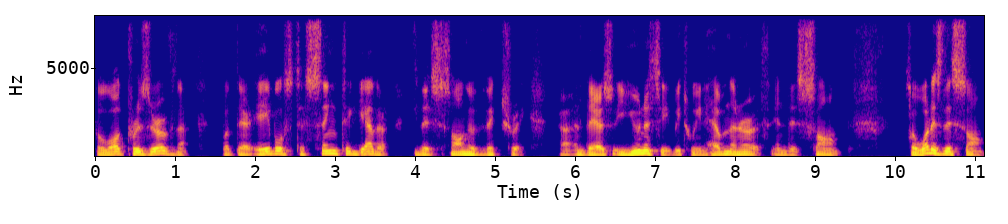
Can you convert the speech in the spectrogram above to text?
the lord preserved them but they're able to sing together this song of victory. Uh, and there's unity between heaven and earth in this song. So, what is this song?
